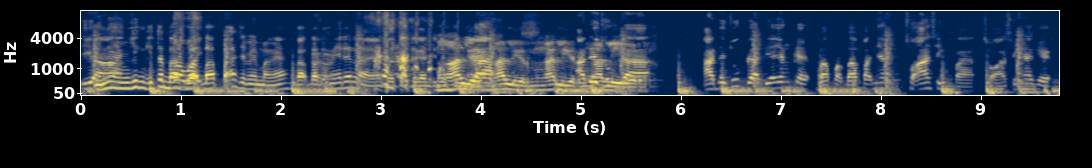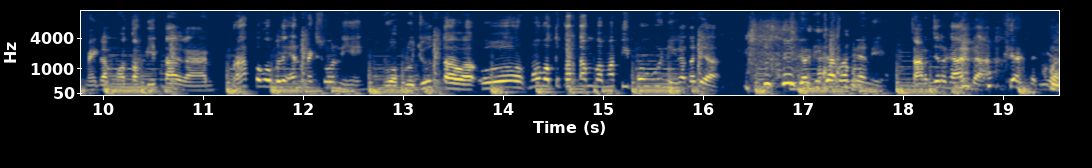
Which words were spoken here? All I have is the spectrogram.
Iya. Ini anjing kita bahas Kawai. bapak aja memang ya. Bapak Medan lah ya. ganti mengalir, Iya. mengalir, mengalir, ada mengalir. juga ada juga dia yang kayak bapak-bapaknya so asing pak so asingnya kayak megang motor kita kan berapa gua beli NMAX One nih 20 juta wah oh mau gua tukar tambah sama Pipo gue nih kata dia 3 giga RAM-nya nih charger gak ada kata dia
